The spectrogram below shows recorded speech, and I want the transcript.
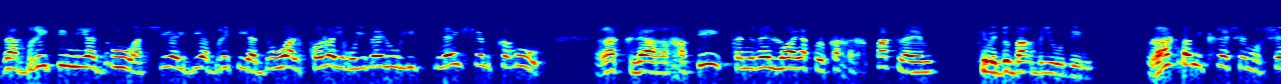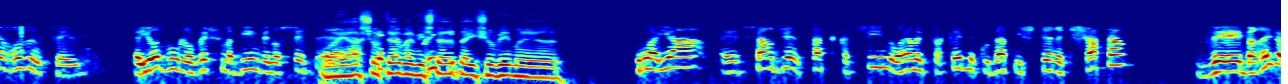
והבריטים ידעו, ה-CID הבריטי ידעו על כל האירועים האלו לפני שהם קרו. רק להערכתי, כנראה לא היה כל כך אכפת להם, כי מדובר ביהודים. רק במקרה של משה רוזנפלד, היות והוא לובש מדים ונושא... הוא היה שוטר במשטרת היישובים. היה... הוא היה אה, סרג'נט, תת-קצין, הוא היה מפקד נקודת משטרת שטה, וברגע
